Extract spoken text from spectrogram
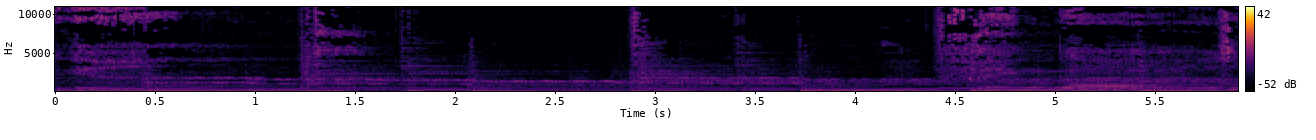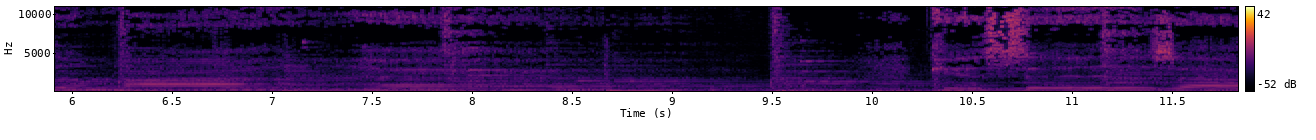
again. fingers in my hair, kisses I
